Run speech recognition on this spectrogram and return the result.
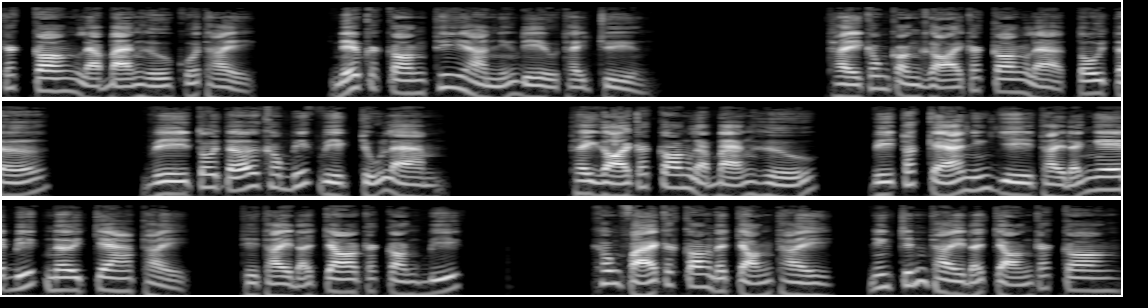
Các con là bạn hữu của thầy, nếu các con thi hành những điều thầy truyền. Thầy không còn gọi các con là tôi tớ, vì tôi tớ không biết việc chủ làm. Thầy gọi các con là bạn hữu, vì tất cả những gì thầy đã nghe biết nơi cha thầy, thì thầy đã cho các con biết. Không phải các con đã chọn thầy, nhưng chính thầy đã chọn các con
